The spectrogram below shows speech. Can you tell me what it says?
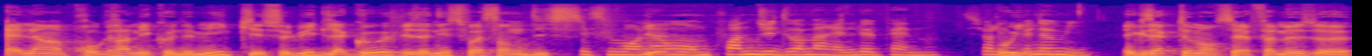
elle a un programme économique qui est celui de la gauche des années 70. C'est souvent là où on pointe du doigt Marine Le Pen, sur l'économie. Oui, exactement, c'est la fameuse euh,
